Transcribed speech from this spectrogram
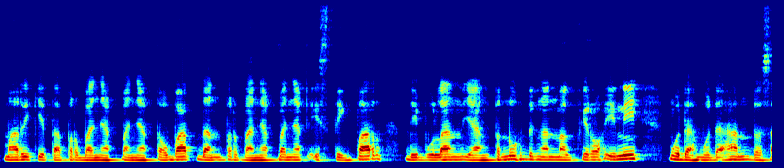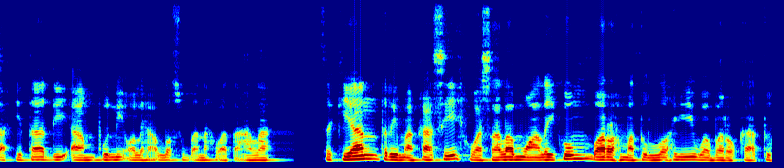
mari kita perbanyak-banyak tobat dan perbanyak-banyak istighfar di bulan yang penuh dengan magfirah ini. Mudah-mudahan dosa kita diampuni oleh Allah Subhanahu wa taala. Sekian, terima kasih. Wassalamualaikum warahmatullahi wabarakatuh.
